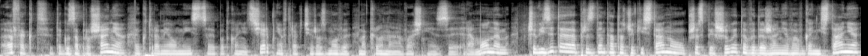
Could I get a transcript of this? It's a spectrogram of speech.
efekt tego zaproszenia, które miało miejsce pod koniec sierpnia w trakcie rozmowy Macrona właśnie z Ramonem. Czy wizyta prezydenta Tadżykistanu przyspieszyły te wydarzenia w Afganistanie?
